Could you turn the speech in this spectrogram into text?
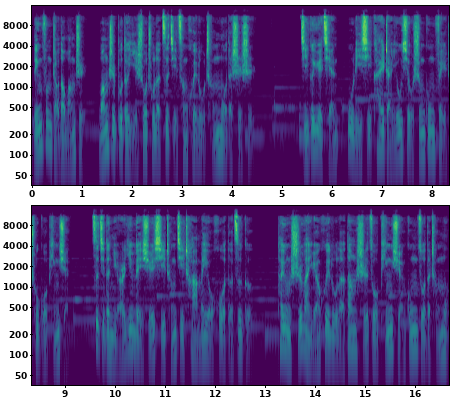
林峰找到王志，王志不得已说出了自己曾贿赂程默的事实。几个月前，物理系开展优秀生公费出国评选，自己的女儿因为学习成绩差没有获得资格，他用十万元贿赂了当时做评选工作的程默。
